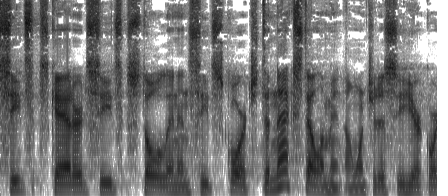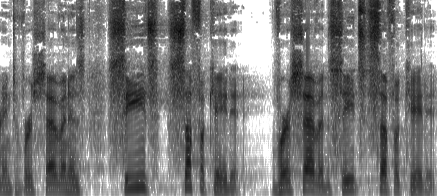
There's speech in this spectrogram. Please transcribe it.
seeds scattered, seeds stolen, and seeds scorched, the next element I want you to see here, according to verse 7, is seeds suffocated. Verse 7, seeds suffocated.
